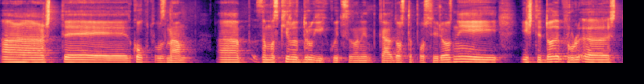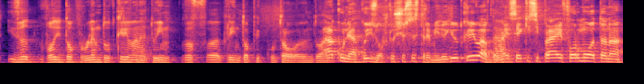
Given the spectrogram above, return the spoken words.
а, ще, колкото знам, а, замаскират други, които са нали, така, доста по-сериозни и, и ще дойде, а, води до проблем до откриването им в, а, при допинг контрол евентуално. Ако някой изобщо ще се стреми да ги открива, ако Да. не всеки си прави формулата на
